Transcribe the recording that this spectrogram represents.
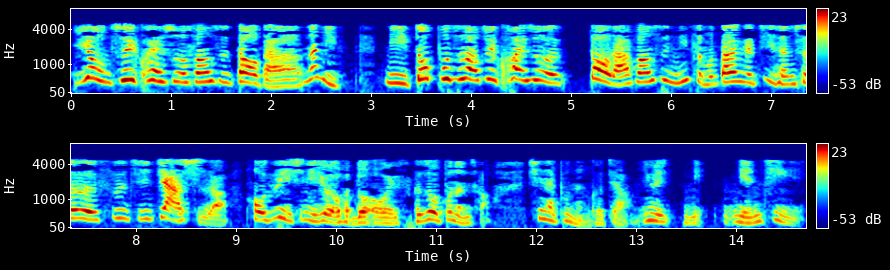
用最快速的方式到达，那你你都不知道最快速的到达方式，你怎么当一个计程车的司机驾驶啊？”我自己心里就有很多 OS，可是我不能吵，现在不能够这样，因为你年纪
